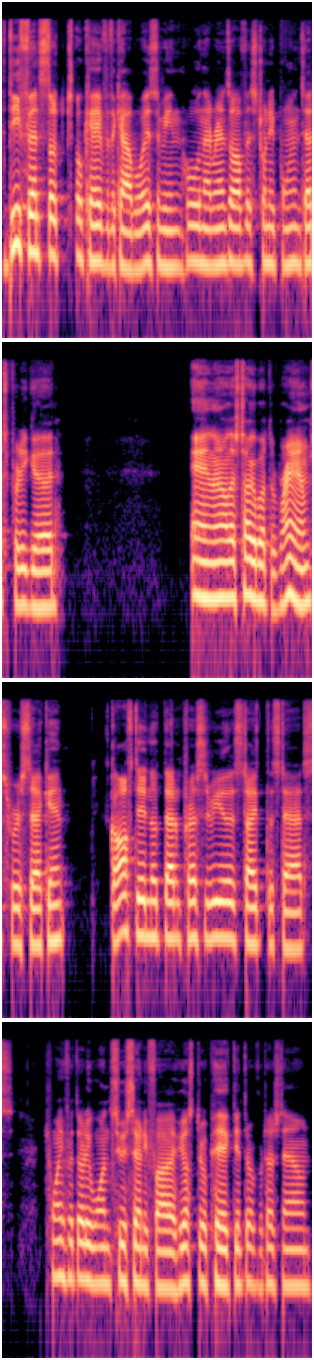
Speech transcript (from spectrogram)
The defense looked okay for the Cowboys. I mean, holding that Rams office 20 points, that's pretty good. And now let's talk about the Rams for a second. Goff didn't look that impressive either, despite the stats. 20 for 31, 275. He also threw a pick, didn't throw for a touchdown.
